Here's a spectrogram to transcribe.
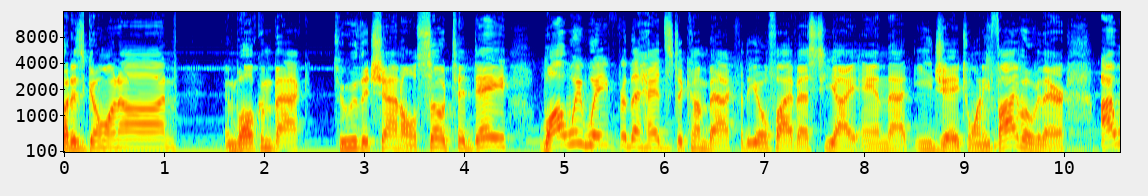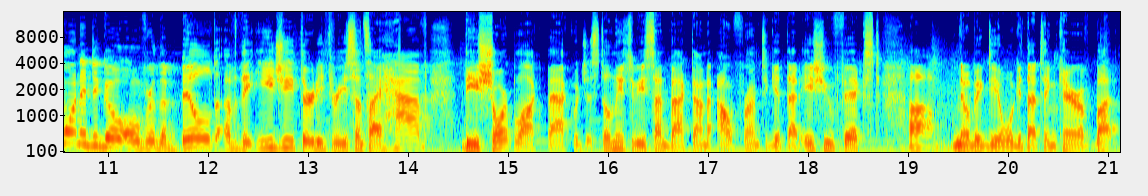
What is going on? And welcome back to the channel. So today, while we wait for the heads to come back for the 05 STI and that EJ25 over there, I wanted to go over the build of the EG33 since I have the short block back, which it still needs to be sent back down to Outfront to get that issue fixed. Um, no big deal, we'll get that taken care of. But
